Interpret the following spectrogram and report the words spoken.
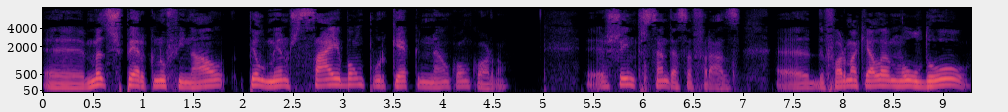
eh, mas espero que no final, pelo menos, saibam porque é que não concordam. Achei interessante essa frase, de forma que ela moldou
